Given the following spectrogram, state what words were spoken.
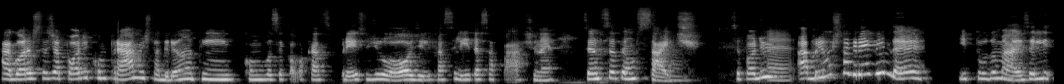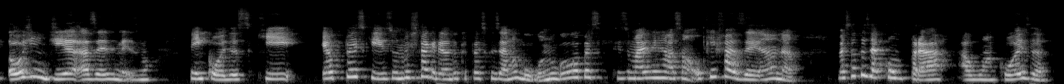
Agora você já pode comprar no Instagram, tem como você colocar os preços de loja, ele facilita essa parte, né? Você não precisa ter um site. Você pode É. abrir um Instagram e vender e tudo mais. Ele, hoje em dia, às vezes mesmo, tem coisas que eu pesquiso no Instagram do que pesquisar no Google. No Google eu pesquiso mais em relação ao que fazer, Ana. Mas se eu quiser comprar alguma coisa,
